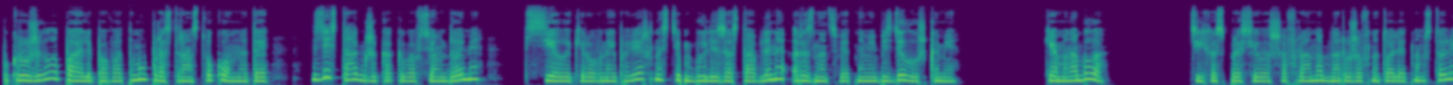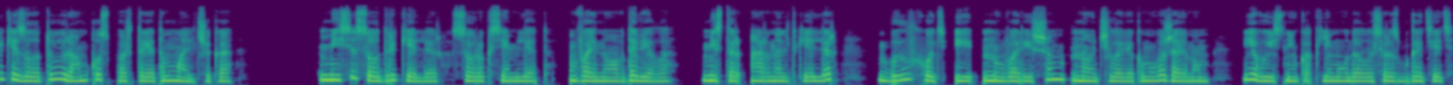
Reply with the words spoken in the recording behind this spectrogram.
покружила по олиповатому пространству комнаты — Здесь так же, как и во всем доме, все лакированные поверхности были заставлены разноцветными безделушками. «Кем она была?» — тихо спросила Шафран, обнаружив на туалетном столике золотую рамку с портретом мальчика. «Миссис Одри Келлер, 47 лет. Войну овдовела. Мистер Арнольд Келлер был хоть и нуворишем, но человеком уважаемым. Я выясню, как ему удалось разбогатеть.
